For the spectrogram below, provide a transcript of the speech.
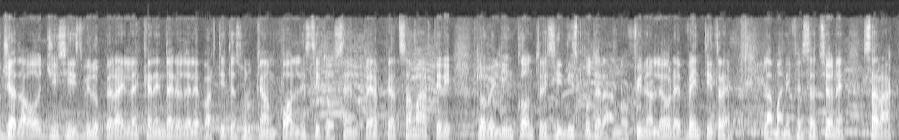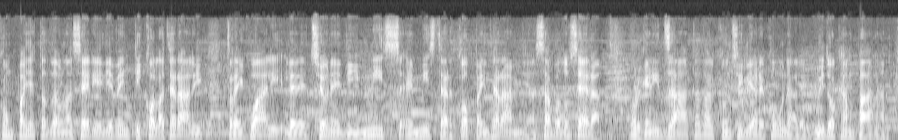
Già da oggi si svilupperà il calendario delle partite sul campo allestito sempre a Piazza Martiri dove gli incontri si disputeranno fino alle ore 23. La manifestazione sarà accompagnata da una serie di eventi collaterali tra i quali l'elezione di Miss e Mister Coppa Interamnia sabato sera organizzata dal consigliere comunale Guido Campana.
